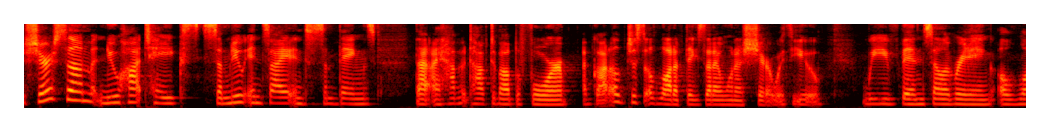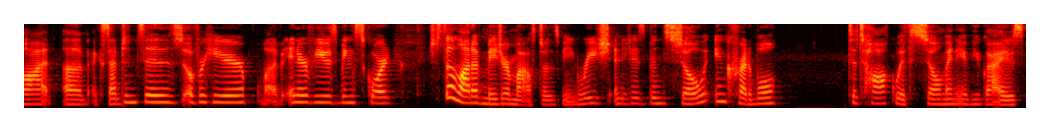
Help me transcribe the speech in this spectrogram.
share some new hot takes, some new insight into some things that I haven't talked about before. I've got a, just a lot of things that I want to share with you. We've been celebrating a lot of acceptances over here, a lot of interviews being scored, just a lot of major milestones being reached. And it has been so incredible to talk with so many of you guys,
